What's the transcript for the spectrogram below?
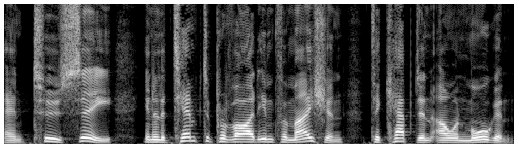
and 2C in an attempt to provide information to captain Eoin Morgan.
